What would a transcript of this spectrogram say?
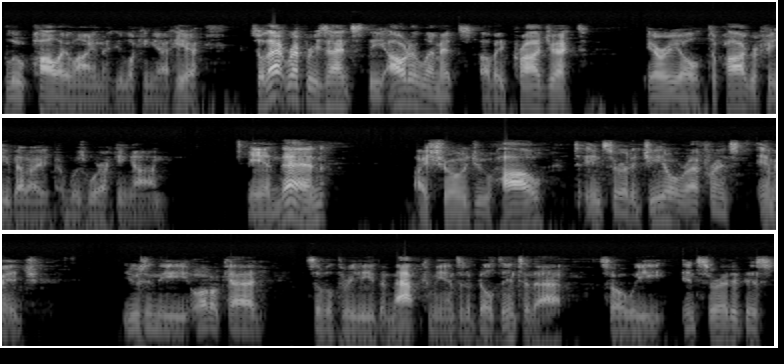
blue polyline that you're looking at here. So that represents the outer limits of a project aerial topography that I was working on. And then I showed you how to insert a georeferenced image using the AutoCAD Civil 3D, the map commands that are built into that. So we inserted this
